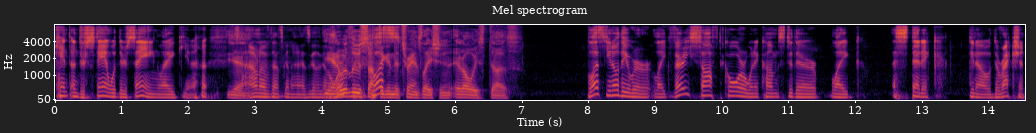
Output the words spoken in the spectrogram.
can't understand what they're saying, like you know, Yeah. I don't know if that's gonna it's gonna, Yeah, it would lose something plus, in the translation. It always does. Plus, you know, they were like very soft core when it comes to their like aesthetic, you know, direction.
